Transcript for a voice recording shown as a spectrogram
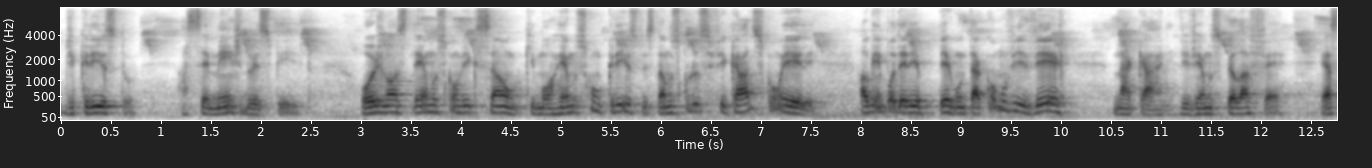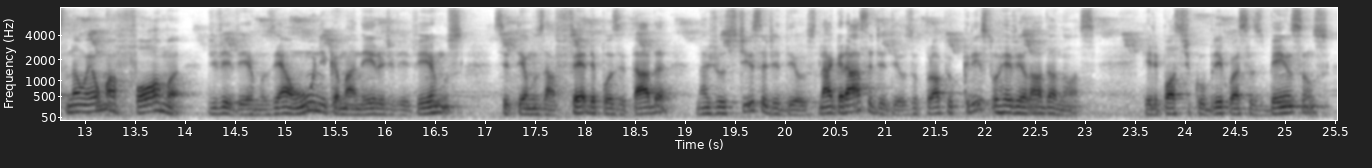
de Cristo, a semente do Espírito. Hoje nós temos convicção que morremos com Cristo, estamos crucificados com Ele. Alguém poderia perguntar como viver na carne? Vivemos pela fé. Essa não é uma forma de vivermos, é a única maneira de vivermos se temos a fé depositada na justiça de Deus, na graça de Deus, o próprio Cristo revelado a nós. Que Ele possa te cobrir com essas bênçãos,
